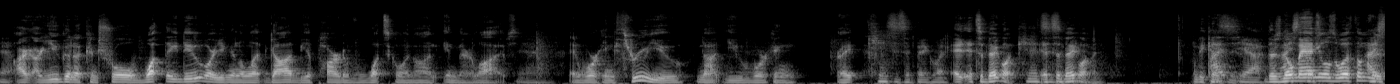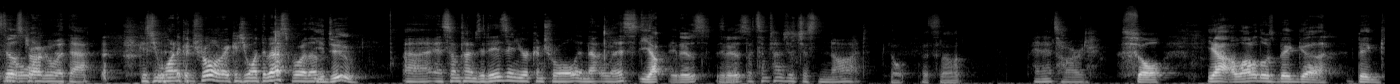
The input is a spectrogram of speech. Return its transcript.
Yeah. Are, are you going to control what they do, or are you going to let God be a part of what's going on in their lives and working through you, not you working, right? kids is a big one It, it's a big one. Kids it's is a a big big one one. Because I- yeah there's no still- manuals with them. i still no- struggle with that because you want to control right because you want the best for them You do, Uh, and sometimes it is in your control in that list, Yep, it is. It is. but sometimes it's just not. No, it's not. And it's hard. So, yeah, a lot of those big, uh, big,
